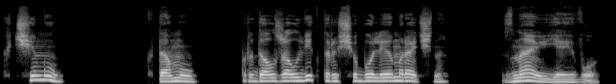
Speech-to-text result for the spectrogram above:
к чему?» «К тому», — продолжал Виктор еще более мрачно. «Знаю я его.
